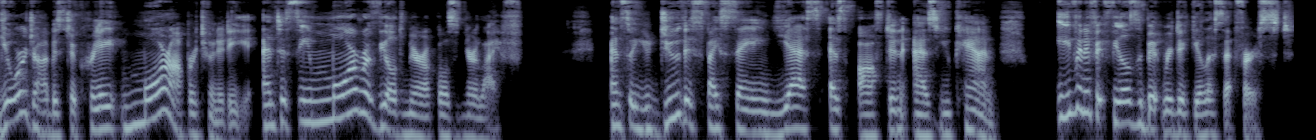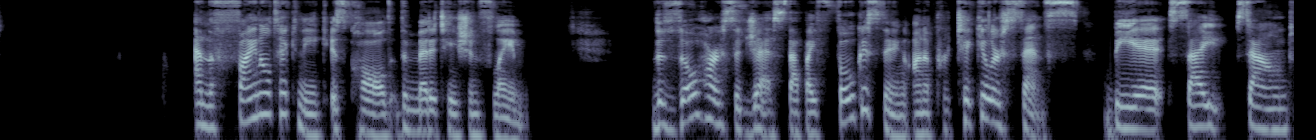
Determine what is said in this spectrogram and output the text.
Your job is to create more opportunity and to see more revealed miracles in your life. And so you do this by saying yes as often as you can, even if it feels a bit ridiculous at first. And the final technique is called the meditation flame. The Zohar suggests that by focusing on a particular sense, be it sight, sound,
